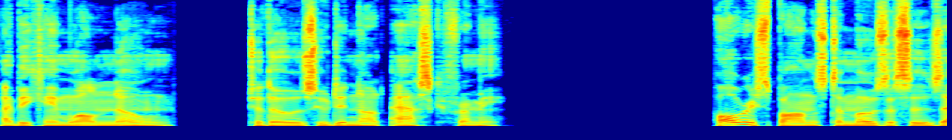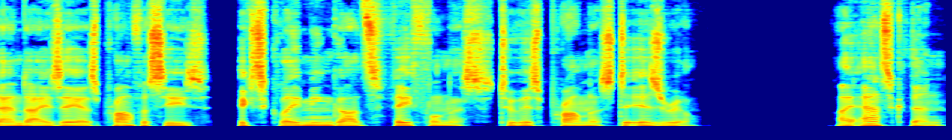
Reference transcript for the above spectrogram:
I became well known to those who did not ask for me. Paul responds to Moses's and Isaiah's prophecies, exclaiming God's faithfulness to his promise to Israel. I ask then,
